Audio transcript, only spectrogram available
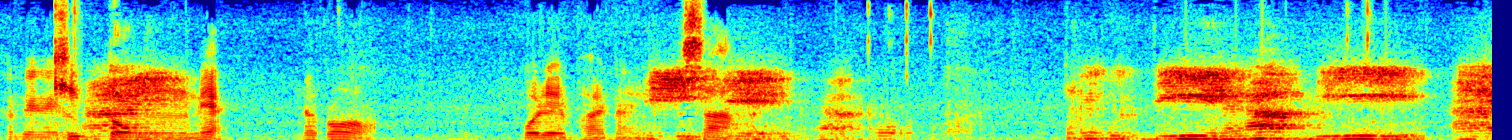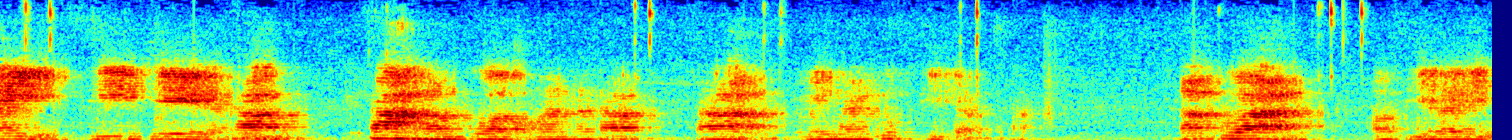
ทำยังไงคลิกตรงเนี้ยแล้วก็บริเวณภายใน D สร้าง J ครับเป็นจุด D นะครับ D I D J นะครับสร้างลำตัวของมันนะครับสร้างบริเวณภายในรูปสี่เหลี่ยมนะครับลำตัวเอาสีอะไรดี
